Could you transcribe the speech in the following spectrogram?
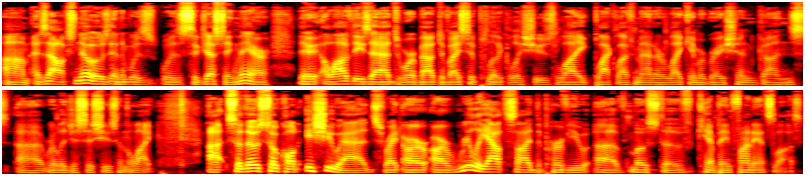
Um, as Alex knows, and was was suggesting there, a lot of these ads were about divisive political issues like Black Lives Matter, like immigration, guns, uh, religious issues, and the like. Uh, so those so-called issue ads, right, are are really outside the purview of most of campaign finance laws.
